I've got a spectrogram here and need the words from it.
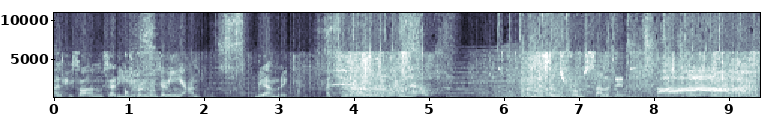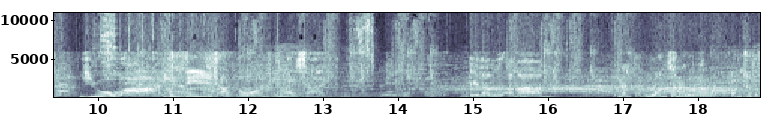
الحصان سريع اقتلهم جميعا بأمرك الشهاب تحلق A message from Saladin. Ah! You are indeed a thorn in my side. إلى الأمام ننتظر Once سننتصر. more onto the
